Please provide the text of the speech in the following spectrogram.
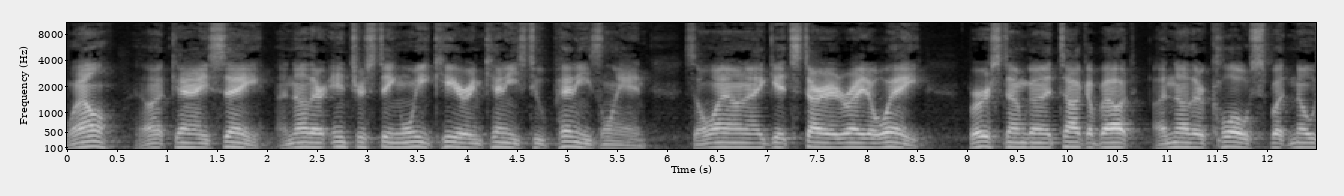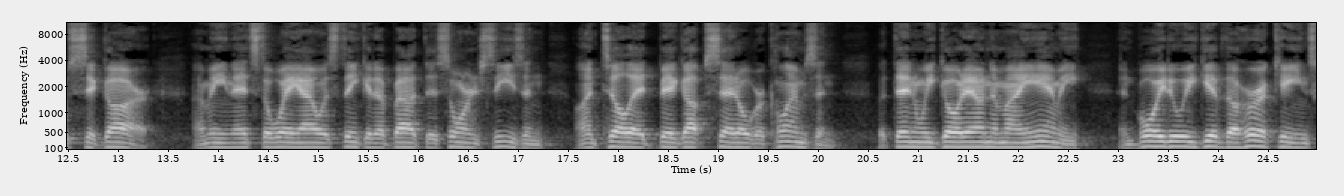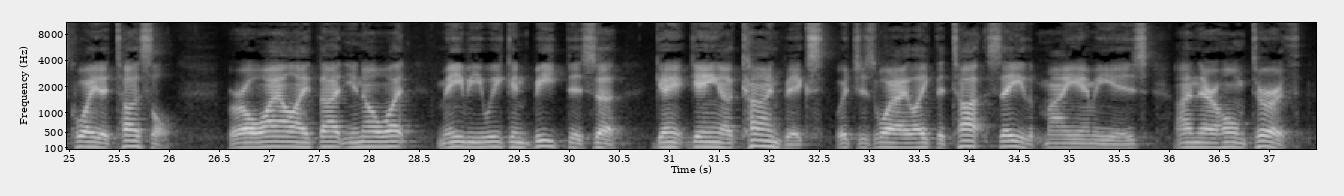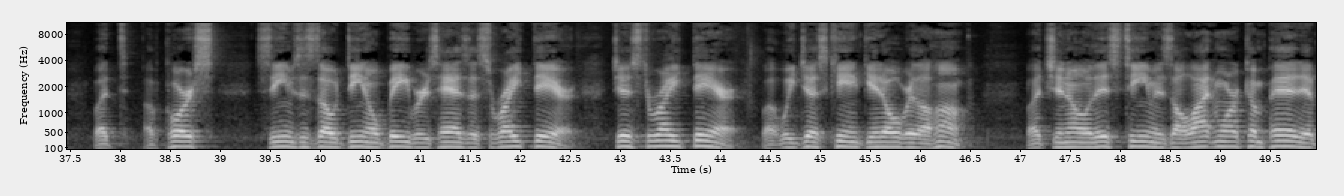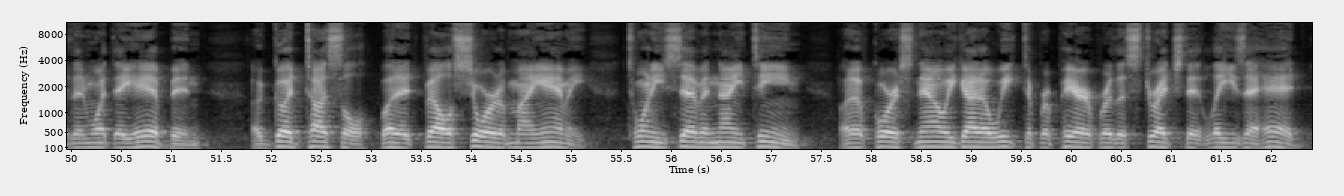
Well, what can I say? Another interesting week here in Kenny's Two Pennies land. So why don't I get started right away? First, I'm going to talk about another close but no cigar. I mean, that's the way I was thinking about this orange season until that big upset over Clemson. But then we go down to Miami, and boy, do we give the Hurricanes quite a tussle. For a while, I thought, you know what? Maybe we can beat this uh, gang, gang of convicts, which is what I like to ta- say that Miami is on their home turf. But of course, seems as though Dino Babers has us right there, just right there. But we just can't get over the hump. But you know, this team is a lot more competitive than what they have been. A good tussle, but it fell short of Miami, 27 19. But of course, now we got a week to prepare for the stretch that lays ahead.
